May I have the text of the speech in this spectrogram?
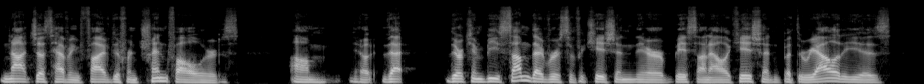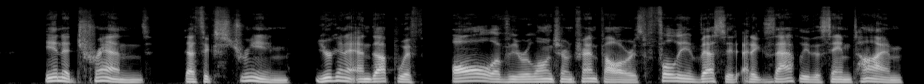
not just having five different trend followers. Um, you know, that there can be some diversification there based on allocation, but the reality is in a trend that's extreme, you're going to end up with all of your long term trend followers fully invested at exactly the same time,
